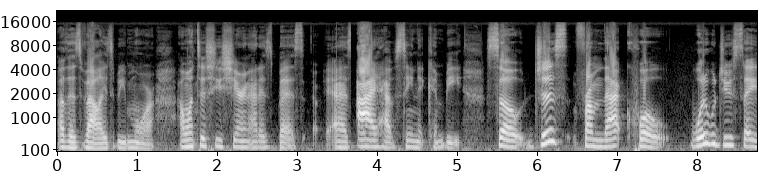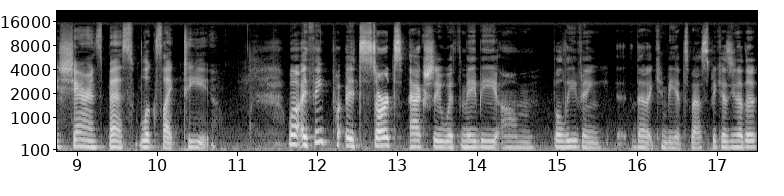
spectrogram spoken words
of this valley to be more. I want to see Sharon at its best as I have seen it can be. So, just from that quote, what would you say Sharon's best looks like to you? Well, I think it starts actually with maybe um, believing that it can be its best because you know there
